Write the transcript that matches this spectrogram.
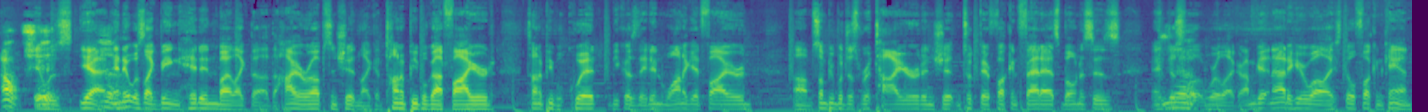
oh shit. it was yeah, Yeah. and it was like being hidden by like the the higher ups and shit. And like a ton of people got fired, a ton of people quit because they didn't want to get fired. Um, some people just retired and shit and took their fucking fat ass bonuses and just Yeah. were like, I'm getting out of here while I still fucking can.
